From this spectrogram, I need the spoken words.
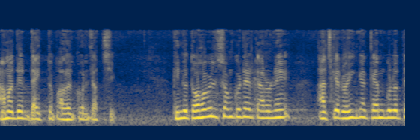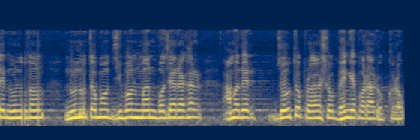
আমাদের দায়িত্ব পালন করে যাচ্ছি। কিন্তু তহবিল সংকটের কারণে আজকে রোহিঙ্গা ক্যাম্পগুলোতে ন্যূনতম ন্যূনতম জীবনমান বজায় রাখার আমাদের যৌথ প্রয়াসও ভেঙে পড়ার উপক্র-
